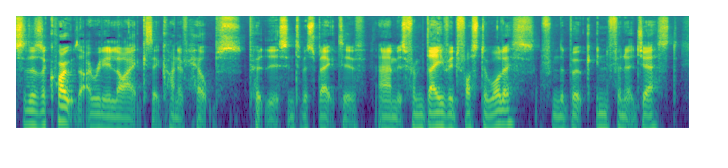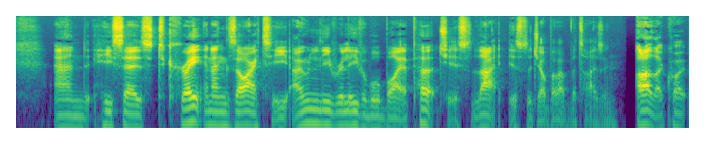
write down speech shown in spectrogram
So there's a quote that I really like that kind of helps put this into perspective. Um, it's from David Foster Wallace from the book Infinite Jest, and he says, "To create an anxiety only relievable by a purchase, that is the job of advertising." I like that quote.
